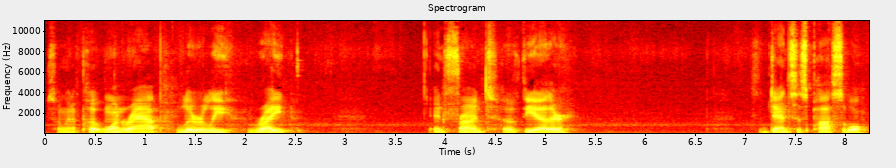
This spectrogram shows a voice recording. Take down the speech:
So I'm going to put one wrap literally right in front of the other. As dense as possible.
